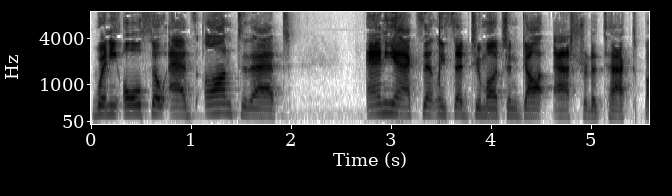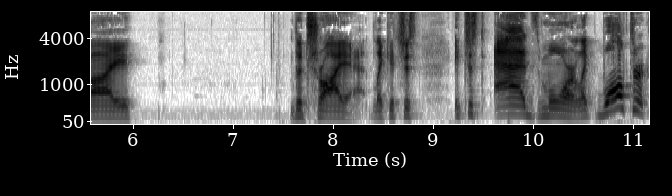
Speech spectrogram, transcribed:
when he also adds on to that and he accidentally said too much and got Astrid attacked by the triad. Like it's just it just adds more. Like Walter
